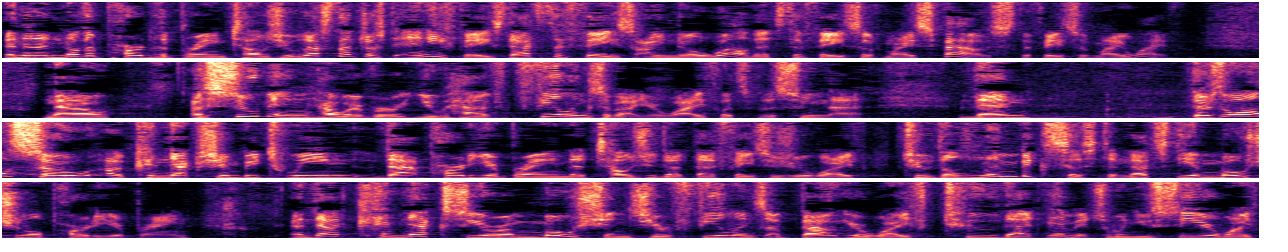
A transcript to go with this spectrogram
And then another part of the brain tells you, that's not just any face, that's the face I know well. That's the face of my spouse, the face of my wife. Now, assuming, however, you have feelings about your wife, let's assume that, then there's also a connection between that part of your brain that tells you that that face is your wife to the limbic system. That's the emotional part of your brain. And that connects your emotions, your feelings about your wife to that image. When you see your wife,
